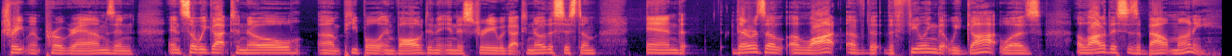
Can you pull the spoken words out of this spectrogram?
treatment programs and and so we got to know um, people involved in the industry. We got to know the system, and there was a, a lot of the the feeling that we got was a lot of this is about money.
